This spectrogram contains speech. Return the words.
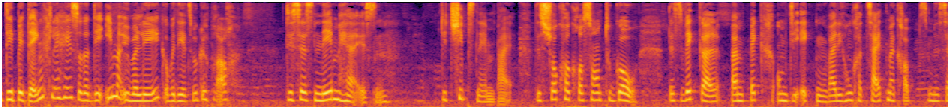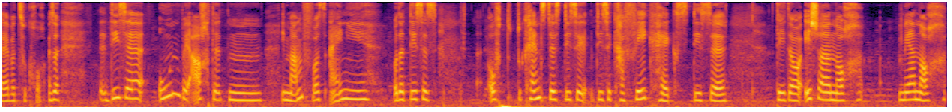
die bedenklich ist oder die ich immer überlege, ob ich die jetzt wirklich brauche, dieses Nebenheressen, die Chips nebenbei, das Schokocroissant to go, das Weckerl beim Bäck um die Ecken, weil ich keine Zeit mehr gehabt mir selber zu kochen. Also diese unbeachteten, ich mampf was ein, oder dieses, oft, du kennst das, diese, diese Kaffeekeks, diese, die da eh schon noch mehr noch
